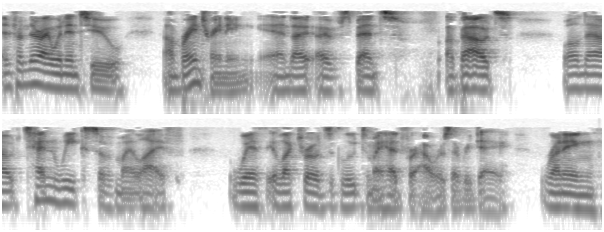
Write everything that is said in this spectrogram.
And from there, I went into um, brain training, and I, I've spent about, well, now 10 weeks of my life with electrodes glued to my head for hours every day, running,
